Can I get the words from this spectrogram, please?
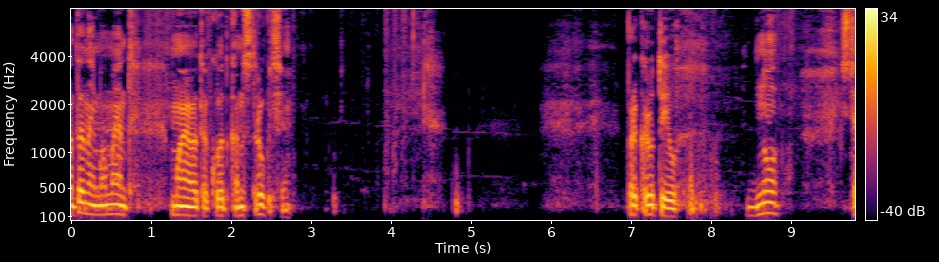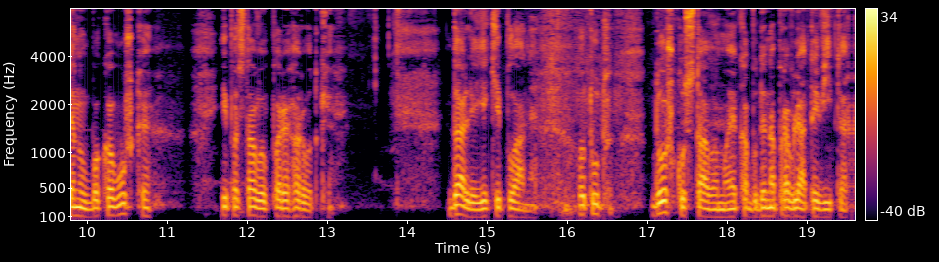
На даний момент маю таку от конструкцію. Прикрутив дно, стягнув боковушки і поставив перегородки. Далі які плани? Отут дошку ставимо, яка буде направляти вітер.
